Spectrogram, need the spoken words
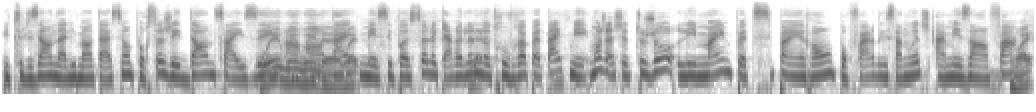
utilisé en alimentation pour ça. J'ai downsizing Oui, oui, en, oui, en le- tête, ouais. mais c'est pas ça. Le Caroline Le- le trouvera peut-être. Mais moi, j'achète toujours les mêmes petits pains ronds pour faire des sandwichs à mes enfants. Ouais.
